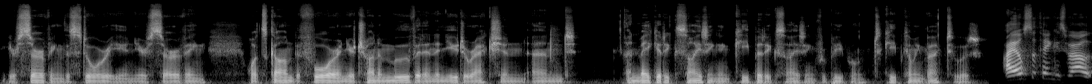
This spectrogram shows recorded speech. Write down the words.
you're serving the story and you're serving what's gone before, and you're trying to move it in a new direction and and make it exciting and keep it exciting for people to keep coming back to it. I also think as well,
